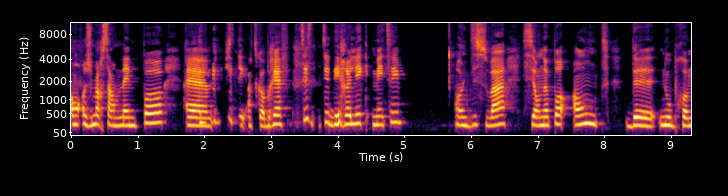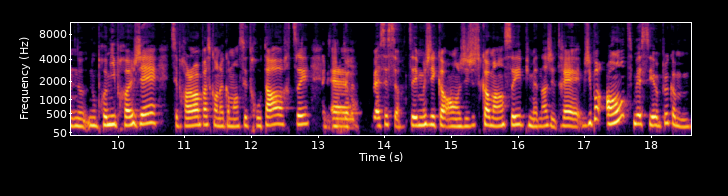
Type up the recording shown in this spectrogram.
On- je me ressemble même pas. Euh, en tout cas, bref, tu sais, tu sais, des reliques. Mais tu sais, on le dit souvent, si on n'a pas honte de nos, pro- nos, nos premiers projets, c'est probablement parce qu'on a commencé trop tard, tu sais. Euh, ben c'est ça. Tu sais, moi j'ai juste commencé puis maintenant j'ai très j'ai pas honte mais c'est un peu comme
